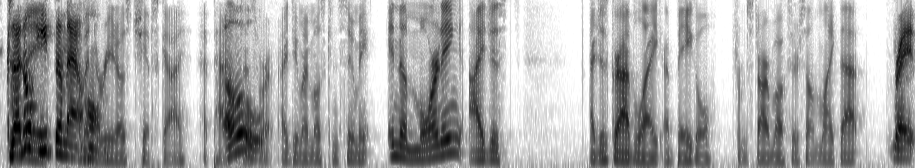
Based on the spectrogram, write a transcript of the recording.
because I don't a- eat them at I'm a home. Doritos chips guy at PAX. That's Oh. where I do my most consuming. In the morning, I just I just grab like a bagel from Starbucks or something like that. Right.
